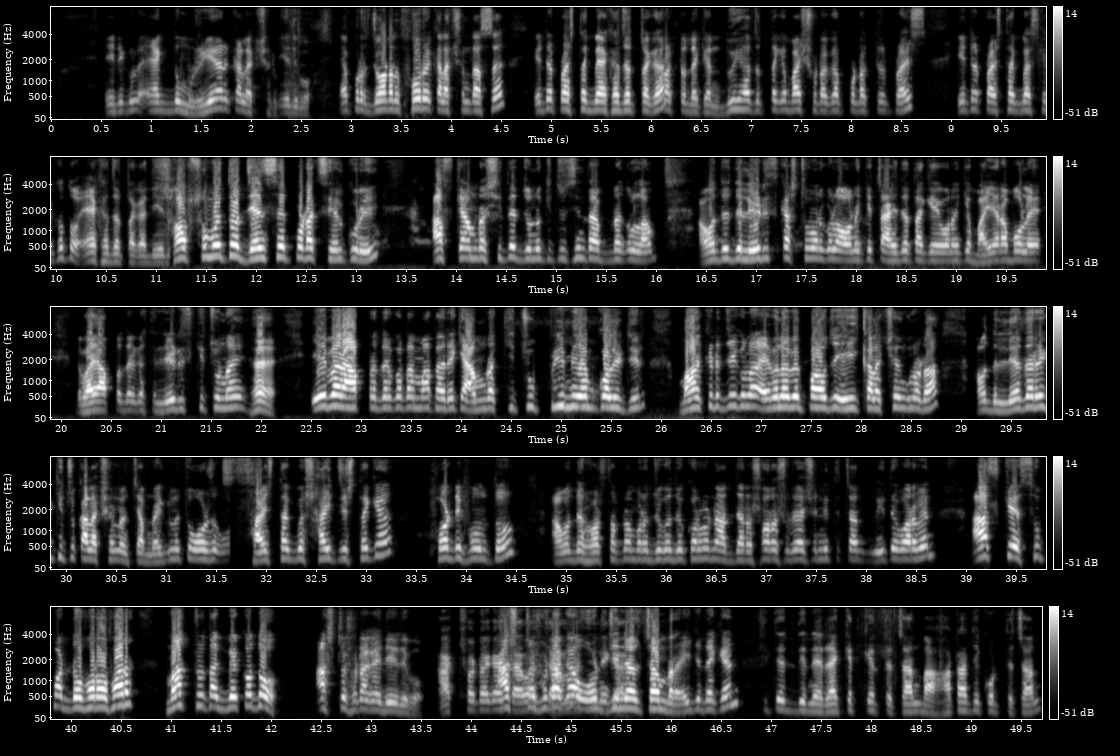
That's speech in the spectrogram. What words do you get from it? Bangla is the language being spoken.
এটিগুলো একদম রিয়ার কালেকশন দিয়ে দিব। এরপর জর্ডান ফোর এর কালেকশনটা আছে। এটার প্রাইস থাকবে এক হাজার টাকা। একটা দেখেন দুই হাজার থেকে বাইশশো টাকার প্রোডাক্টের প্রাইস এটার প্রাইস থাকবে আজকে কত? এক হাজার টাকা দিয়ে সব সময় তো জেন্টসের প্রোডাক্ট সেল করি। আজকে আমরা শীতের জন্য কিছু চিন্তা ভাবনা করলাম। আমাদের যে লেডিস কাস্টমারগুলো অনেকে চাহিদা থাকে অনেকে ভাইয়ারা বলে ভাই আপনাদের কাছে লেডিস কিছু নাই? হ্যাঁ এবার আপনাদের কথা মাথায় রেখে আমরা কিছু প্রিমিয়াম কোয়ালিটির মার্কেটে যেগুলো অ্যাভেলেবেল পাওয়া যায় এই কালেকশনগুলো না আমাদের লেদারের কিছু কালেকশন আছে আমরা। এগুলো হচ্ছে সাইজ থাকবে সাঁত্রিশ থেকে ফর্টি ফোন তো আমাদের হোয়াটসঅ্যাপ নাম্বারে যোগাযোগ করবেন আর যারা সরাসরি এসে নিতে চান নিতে পারবেন। আজকে সুপার ডোভার অফার মাত্র থাকবে কত? আটশোশো টাকায় দিয়ে দেবো। 800 টাকায় তাও আবার আটশোশো টাকা অরিজিনাল চামড়া। এই যে দেখেন শীতের দিনে র্যাকেট খেলতে চান বা হাঁটাহাঁটি করতে চান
